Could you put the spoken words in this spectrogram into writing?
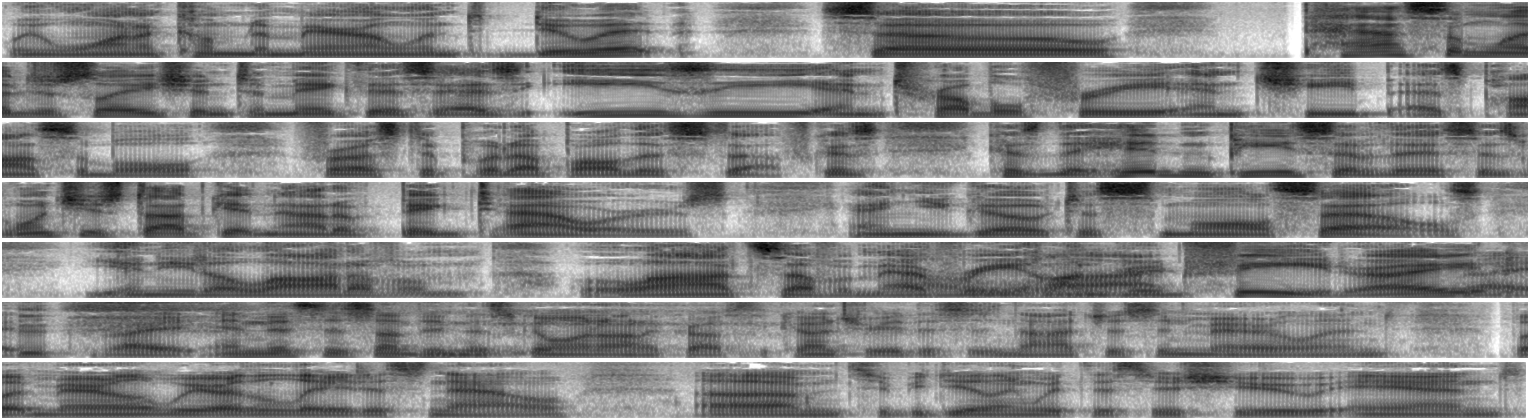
We want to come to Maryland to do it. So pass some legislation to make this as easy and trouble free and cheap as possible for us to put up all this stuff. Because the hidden piece of this is once you stop getting out of big towers and you go to small cells, you need a lot of them, lots of them every hundred feet, right? right, right. And this is something that's going on across the country. This is not just in Maryland, but Maryland, we are the latest now um, to be dealing with this issue. And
